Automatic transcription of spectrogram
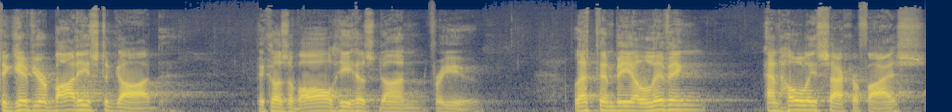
to give your bodies to God because of all He has done for you. Let them be a living and holy sacrifice,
